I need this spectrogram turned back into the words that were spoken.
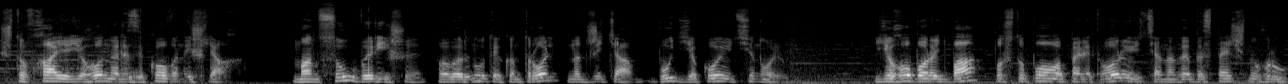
штовхає його на ризикований шлях. Мансу вирішує повернути контроль над життям будь-якою ціною. Його боротьба поступово перетворюється на небезпечну гру,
